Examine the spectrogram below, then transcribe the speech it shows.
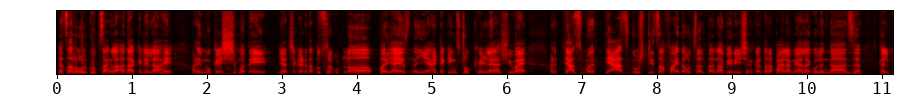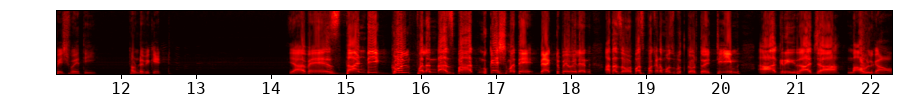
त्याचा रोल खूप चांगला अदा केलेला आहे. आणि मुकेश मते याच्याकडे आता दुसरं कुठलं पर्यायच नाही आहे अटॅकिंग स्ट्रोक खेळण्याशिवाय आणि त्याचमुळे त्याच गोष्टीचा फायदा उचलताना व्हेरिएशन करताना पाहायला मिळाला गोलंदाज कल्पेश वैती थांबे विकेट यावेळेस दांडी गुल फलंदाज बाद मुकेश मते बॅक टू पेविलियन आता जवळपास पकड मजबूत करतोय team Agri Raja Mahulgaon.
